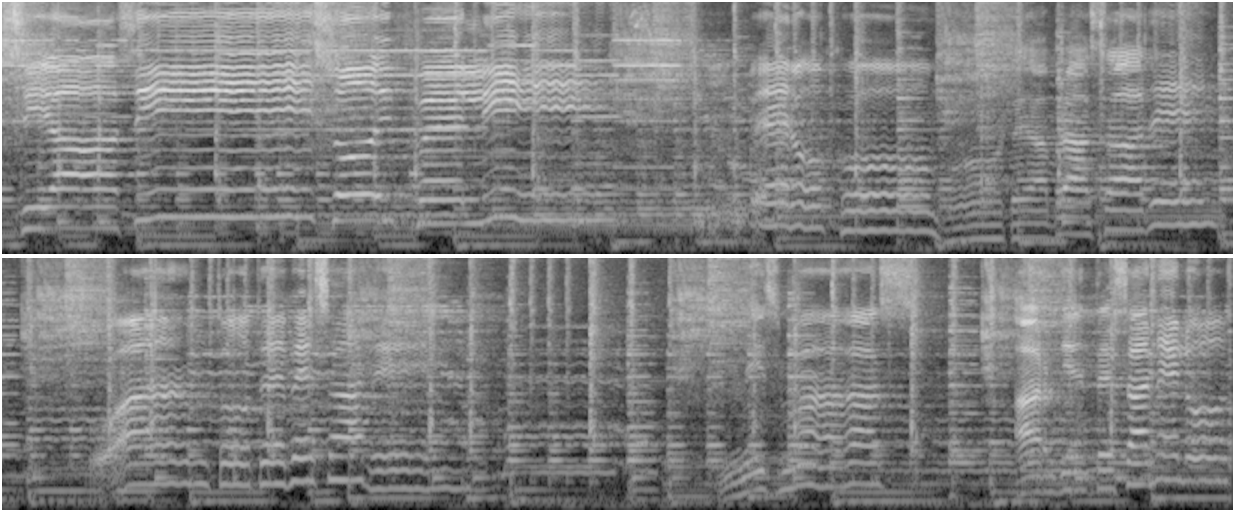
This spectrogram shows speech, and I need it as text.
si así soy feliz? Pero cómo te abrazaré, cuánto te besaré, mis más ardientes anhelos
